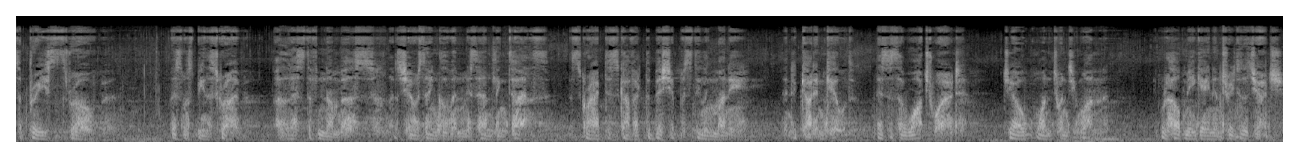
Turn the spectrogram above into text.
That is a priest's robe. This must be the scribe. A list of numbers that shows Engelwin mishandling tithes. The scribe discovered the bishop was stealing money, and it got him killed. This is the watchword. Job 121. It will help me gain entry to the church.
